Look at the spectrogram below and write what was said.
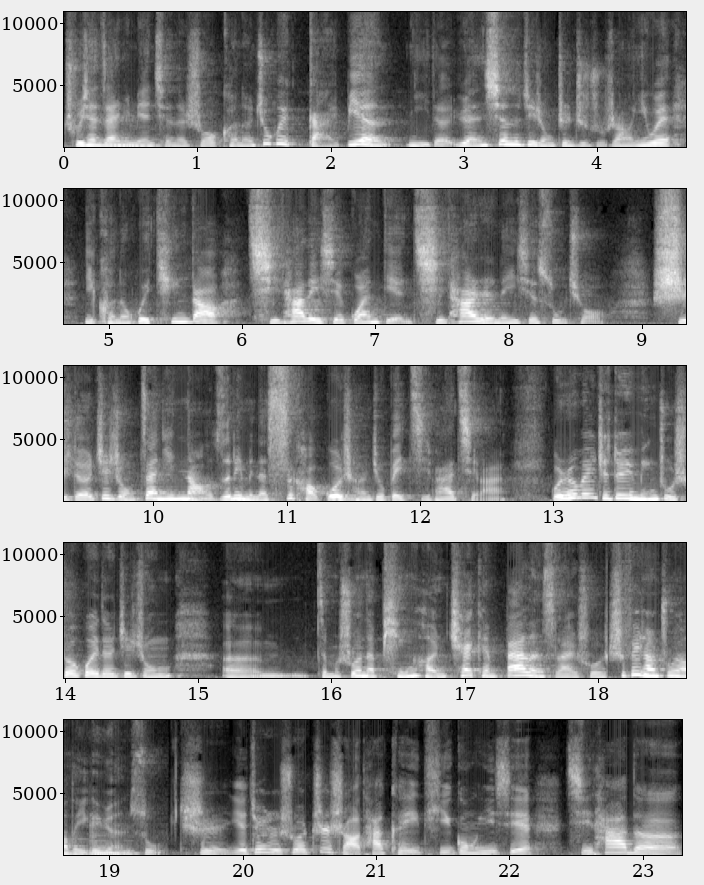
出现在你面前的时候，可能就会改变你的原先的这种政治主张，因为你可能会听到其他的一些观点，其他人的一些诉求，使得这种在你脑子里面的思考过程就被激发起来。我认为这对于民主社会的这种，呃，怎么说呢？平衡 check and balance。来说是非常重要的一个元素，是，也就是说，至少它可以提供一些其他的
